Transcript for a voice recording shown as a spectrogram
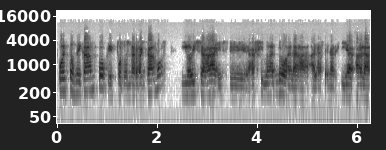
puestos de campo, que es por donde arrancamos, y hoy ya este, ayudando a, la, a las energías, a la,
